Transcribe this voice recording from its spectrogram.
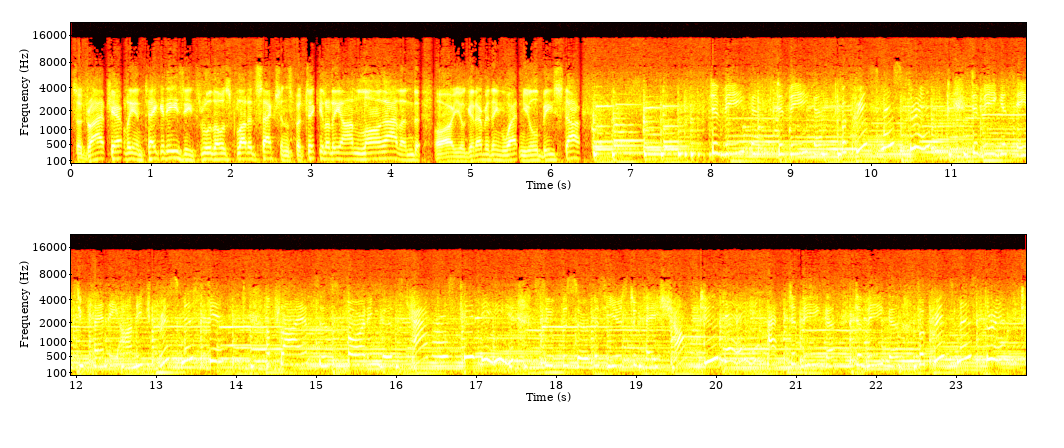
So drive carefully and take it easy through those flooded sections, particularly on Long Island, or you'll get everything wet and you'll be stuck. Davega, Davega, for Christmas thrift. Davega saves you plenty on each Christmas gift. Appliances, sporting goods, cameras, TV. Super service years to pay. Shop today at Davega, Davega, for Christmas thrift.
